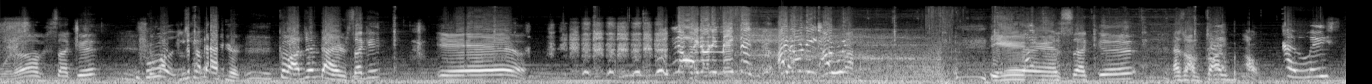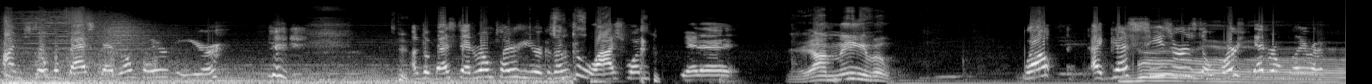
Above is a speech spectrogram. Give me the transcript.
What up, sucker? Come on, jump down here. Come on, jump down here, sucker. Yeah. No, I don't even make this! I don't need- I would- Yeah, sucker. That's what I'm talking about. At least I'm still the best Dead Realm player here. I'm the best Dead Realm player here because I'm the last one to get it. Yeah, me, bro. Well, I guess Cesar is the worst Dead Realm player ever.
